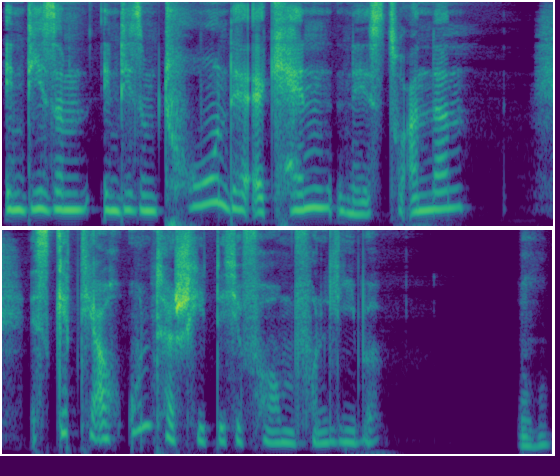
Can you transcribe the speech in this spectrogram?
in diesem, in diesem Ton der Erkenntnis zu anderen, es gibt ja auch unterschiedliche Formen von Liebe. Mhm.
